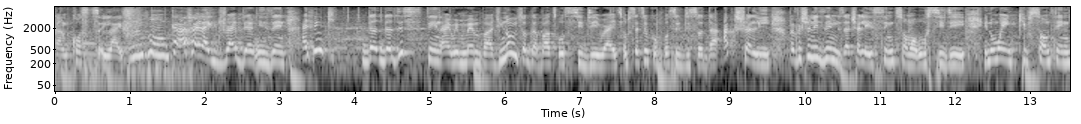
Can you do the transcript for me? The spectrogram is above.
can cost life. Mm-hmm, can actually like drive them insane. I think there's this thing I remembered. You know, we talked about OCD, right? Obsessive compulsive disorder. Actually, perfectionism is actually a symptom of OCD. You know, when you keep something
